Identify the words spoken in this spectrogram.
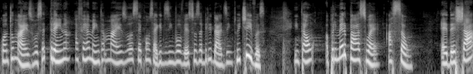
Quanto mais você treina a ferramenta, mais você consegue desenvolver suas habilidades intuitivas. Então, o primeiro passo é ação é deixar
